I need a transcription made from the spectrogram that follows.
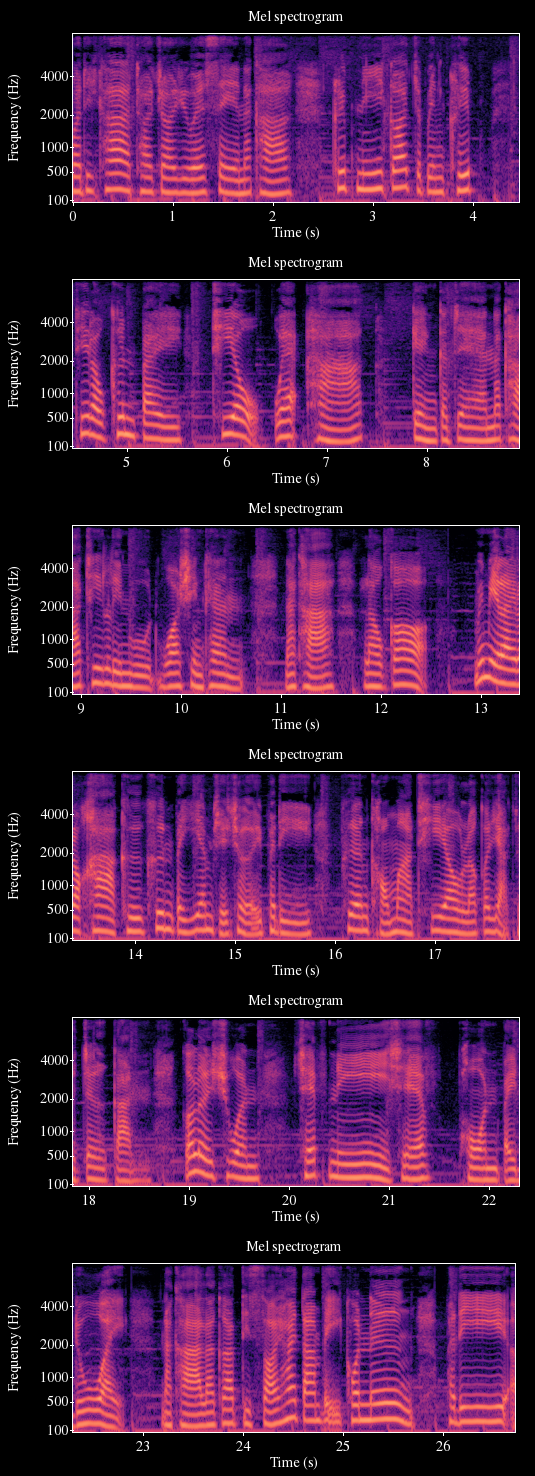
วัสดีค่ะทอจอ USA นะคะ คลิปนี้ก็จะเป็นคลิปที่เราขึ้นไปเที่ยวแวะหาเก่งกระแจนนะคะที่ลินวูดวอชิงตันนะคะ เราก็ไม่มีอะไรหรอกค่ะ คือขึ้นไปเยี่ยมเฉยๆพอดีเพื่อนเขามาเที่ยวแล้วก็อยากจะเจอกัน ก็เลยชวนเชฟนีเชฟ พลไปด้วยนะคะ แล้วก็ติดซอยให้ตามไปอีกคนนึงพอดีอ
